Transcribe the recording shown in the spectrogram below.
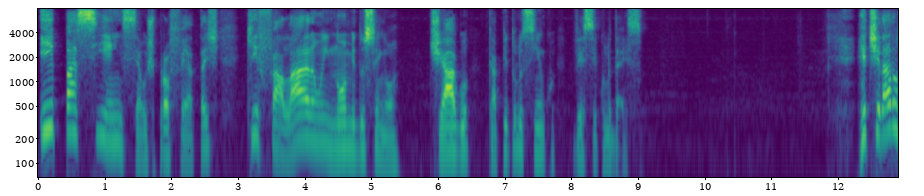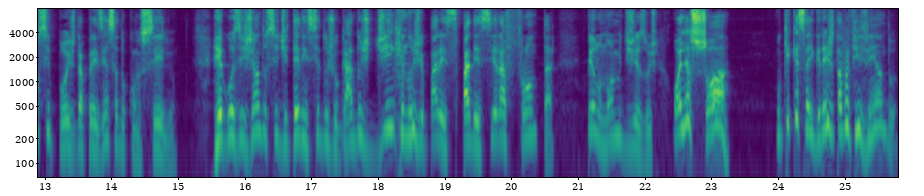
e paciência os profetas que falaram em nome do Senhor. Tiago, capítulo 5, versículo 10. Retiraram-se, pois, da presença do conselho, regozijando-se de terem sido julgados dignos de padecer afronta pelo nome de Jesus. Olha só o que, que essa igreja estava vivendo.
